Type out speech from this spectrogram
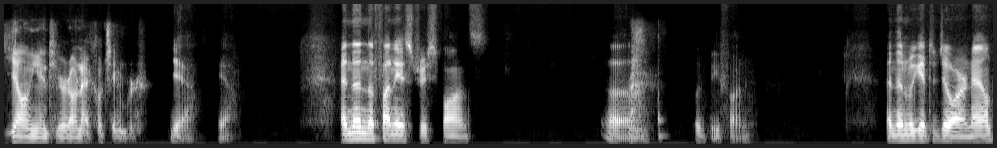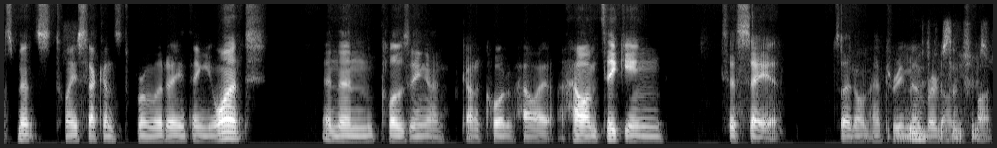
yelling into your own echo chamber? Yeah yeah. And then the funniest response uh, would be fun and then we get to do our announcements 20 seconds to promote anything you want and then closing i got a quote of how i how i'm thinking to say it so I don't have to remember it on the spot.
